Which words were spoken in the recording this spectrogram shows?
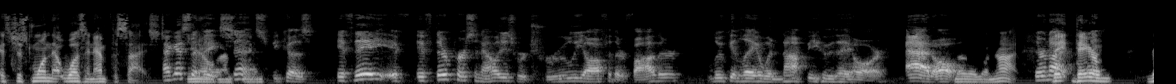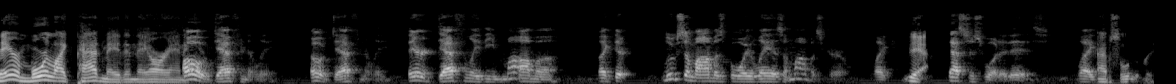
it's just one that wasn't emphasized. I guess that makes sense saying? because if they if if their personalities were truly off of their father, Luke and Leia would not be who they are at all. No, they are not. They're not. They, they are they are more like Padme than they are Anakin. Oh, definitely. Oh, definitely. They're definitely the mama. Like they're Luke's a mama's boy, Leia's a mama's girl. Like yeah, that's just what it is. Like absolutely.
